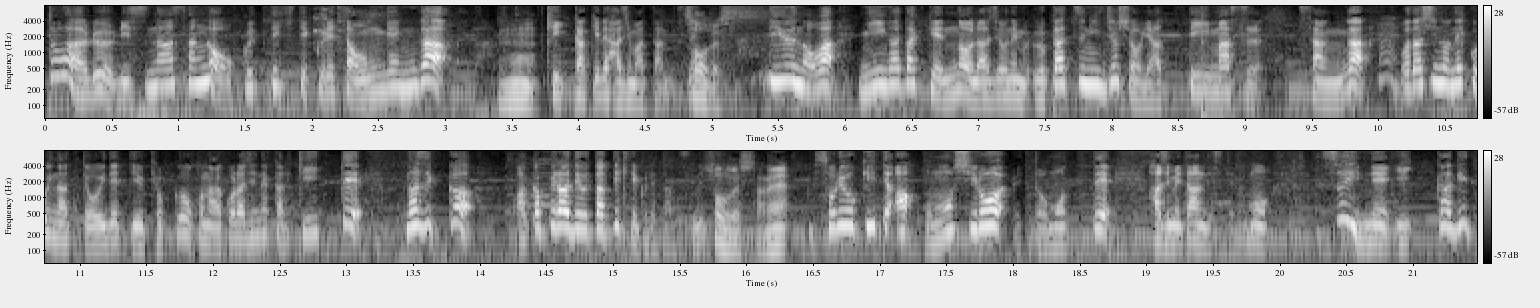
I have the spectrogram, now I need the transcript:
とあるリスナーさんが送ってきてくれた音源がきっかけで始まったんですね、そうです。っていうのは新潟県のラジオネームうかつに女子をやっていますさんが、私の猫になっておいでっていう曲をこのアコラジの中で聞いてなぜかアカペラで歌ってきてくれたんですね。そうでしたね。それを聞いてあ面白いと思って始めたんですけどもついね1ヶ月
